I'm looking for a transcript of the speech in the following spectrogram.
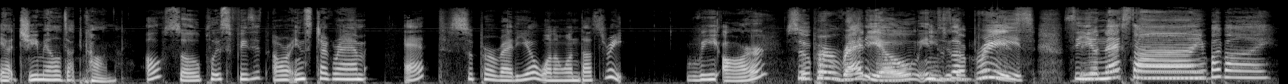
at gmail.com. Also, please visit our Instagram at superradio101.3. We are Super Radio into the breeze. See you next time. Bye bye.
